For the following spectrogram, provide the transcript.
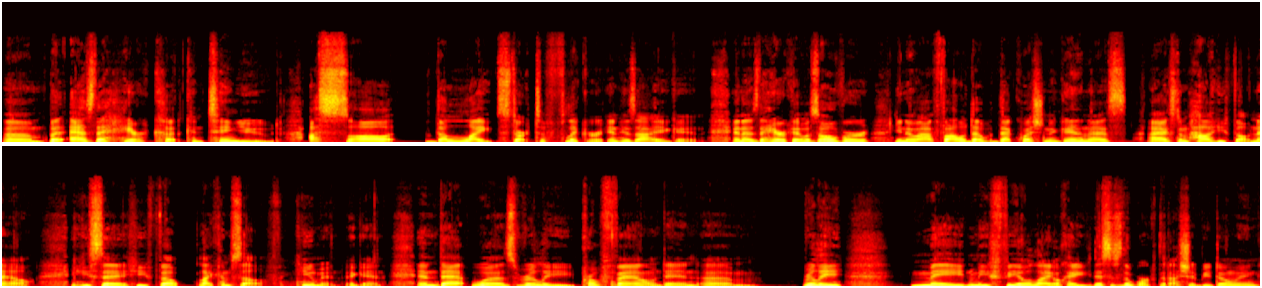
Um, but as the haircut continued, I saw the light start to flicker in his eye again. And as the haircut was over, you know, I followed up with that question again and asked, I asked him how he felt now. And he said he felt like himself, human again. And that was really profound and um, really made me feel like, okay, this is the work that I should be doing.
